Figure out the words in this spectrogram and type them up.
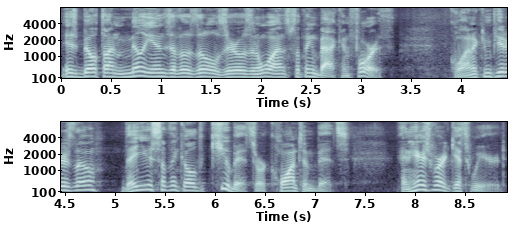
is built on millions of those little zeros and ones flipping back and forth. Quantum computers, though, they use something called qubits or quantum bits. And here's where it gets weird.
